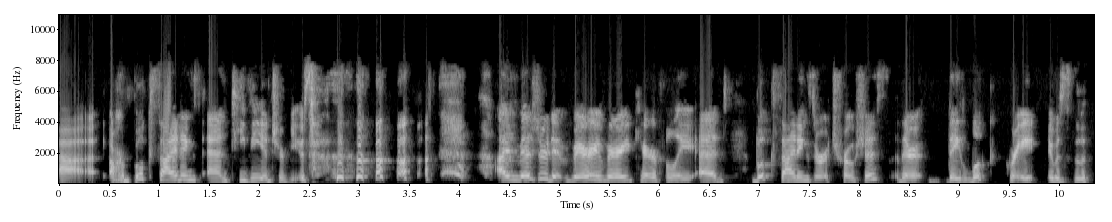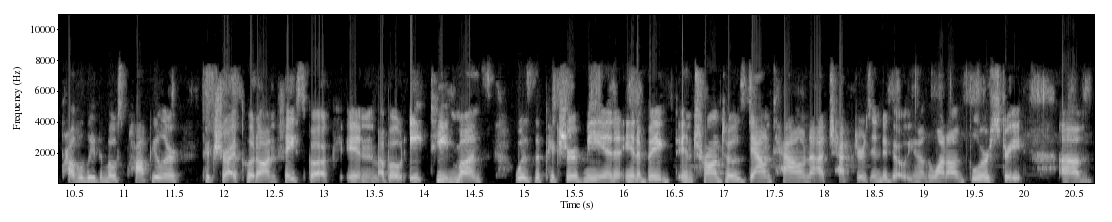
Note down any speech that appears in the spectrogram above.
uh, are book signings and TV interviews. I measured it very, very carefully, and book signings are atrocious. They they look great. It was the, probably the most popular picture I put on Facebook in about 18 months. Was the picture of me in, in a big in Toronto's downtown uh, Chapters Indigo, you know, the one on Bloor Street. Um,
